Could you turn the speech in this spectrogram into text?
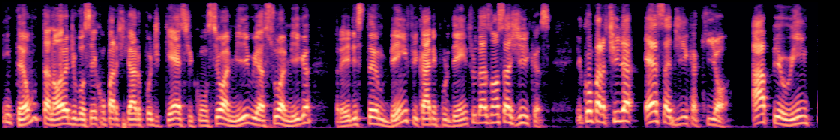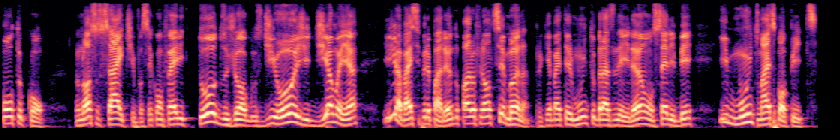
Então, tá na hora de você compartilhar o podcast com o seu amigo e a sua amiga para eles também ficarem por dentro das nossas dicas. E compartilha essa dica aqui, ó, apewin.com. No nosso site você confere todos os jogos de hoje e de amanhã e já vai se preparando para o final de semana, porque vai ter muito Brasileirão, Série B e muito mais palpites.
